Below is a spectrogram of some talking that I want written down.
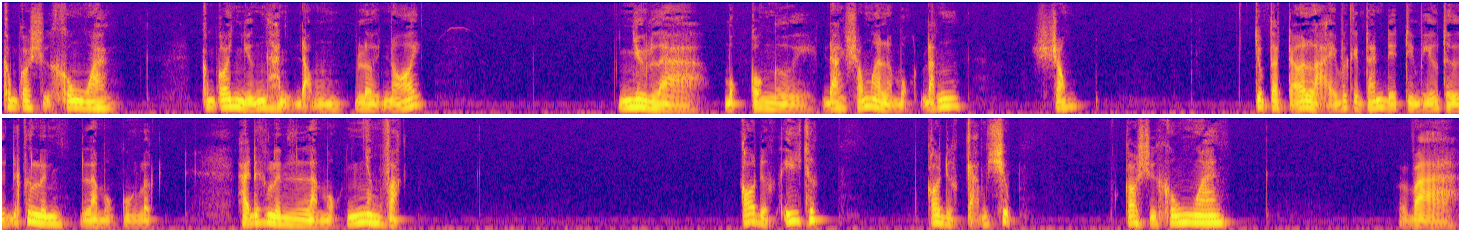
không có sự khôn ngoan, không có những hành động, lời nói như là một con người đang sống hay là một đấng sống. Chúng ta trở lại với Kinh Thánh để tìm hiểu thử Đức Thánh Linh là một nguồn lực hay Đức Thánh Linh là một nhân vật có được ý thức, có được cảm xúc, có sự khôn ngoan và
